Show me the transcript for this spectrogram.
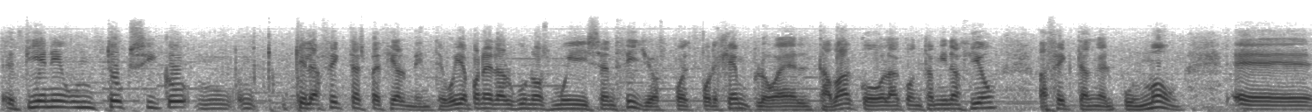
eh, tiene un tóxico mm, que le afecta especialmente. Voy a poner algunos muy sencillos, pues por ejemplo el tabaco o la contaminación afectan el pulmón. Eh,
